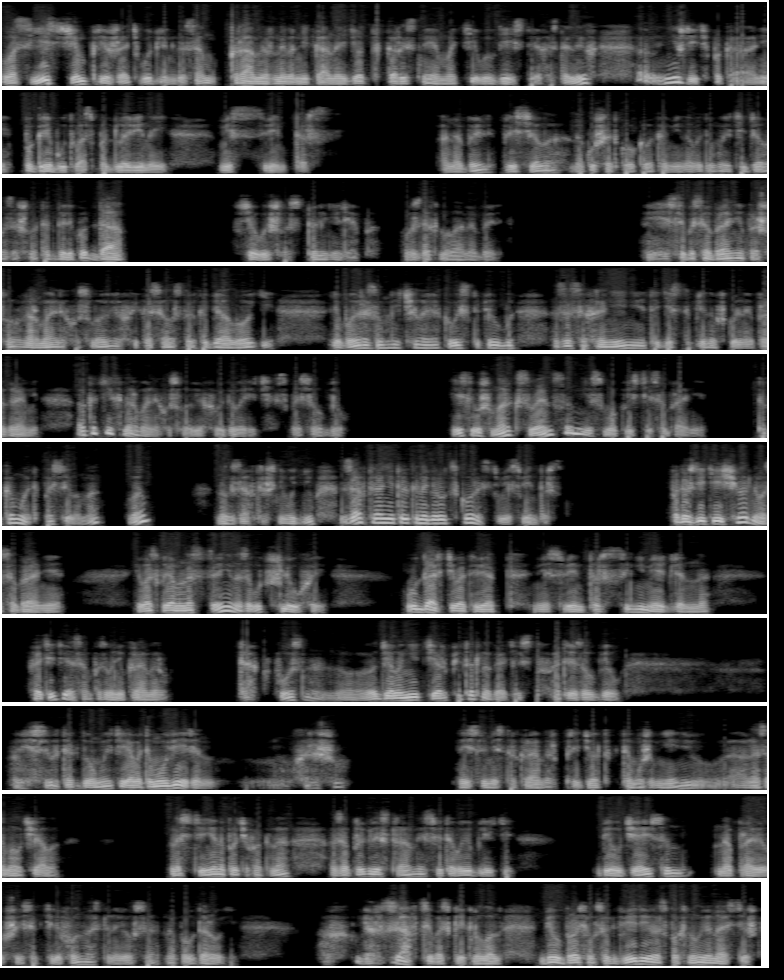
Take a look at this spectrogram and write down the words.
У вас есть чем прижать Вудлинга. Сам Крамер наверняка найдет корыстные мотивы в действиях остальных. Э, не ждите, пока они погребут вас под лавиной, мисс Винтерс. Аннабель присела на кушетку около камина. Вы думаете, дело зашло так далеко? Да. Все вышло столь нелепо, вздохнула Аннабель. Если бы собрание прошло в нормальных условиях и касалось только биологии, Любой разумный человек выступил бы за сохранение этой дисциплины в школьной программе. «О каких нормальных условиях вы говорите?» — спросил Билл. «Если уж Марк Свенсон не смог вести собрание, то кому это по силам, а? Вам? Но к завтрашнему дню... Завтра они только наберут скорость, мисс Винтерс. Подождите еще одного собрания, и вас прямо на сцене назовут шлюхой. Ударьте в ответ, мисс Винтерс, и немедленно. Хотите, я сам позвоню Крамеру?» «Так поздно, но дело не терпит отлагательств», — отрезал Билл. «Если вы так думаете, я в этом уверен. Ну, хорошо. Если мистер Крамер придет к тому же мнению...» Она замолчала. На стене напротив окна запрыгали странные световые блики. Билл Джейсон, направившийся к телефону, остановился на полдороги. «Ах, мерзавцы!» — воскликнул он. Билл бросился к двери и распахнул ее настежь.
